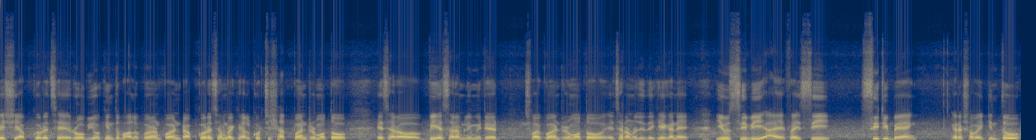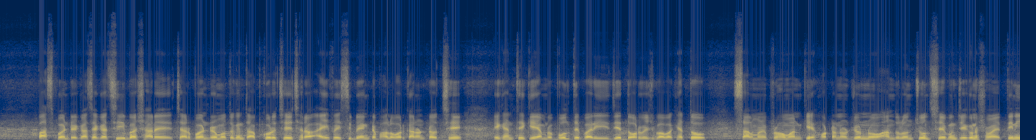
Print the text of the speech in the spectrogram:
বেশি আপ করেছে। রবিও কিন্তু ভালো পরিমাণ পয়েন্ট আপ করেছে, আমরা খেয়াল করছি সাত পয়েন্টের মতো। এছাড়াও বিএসআরএম লিমিটেড ছয় পয়েন্টের মতো। এছাড়া আমরা যদি দেখি এখানে ইউসিবি আইএফআইসি সিটি ব্যাংক এরা সবাই কিন্তু পাঁচ পয়েন্টের কাছাকাছি বা সাড়ে চার পয়েন্টের মতো কিন্তু আপ করেছে। এছাড়াও আইএফআইসি ব্যাংকটা ভালো হওয়ার কারণটা হচ্ছে, এখান থেকে আমরা বলতে পারি যে দরবেশ বাবা খ্যাত সালমান রহমানকে হটানোর জন্য আন্দোলন চলছে এবং যে কোনো সময় তিনি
